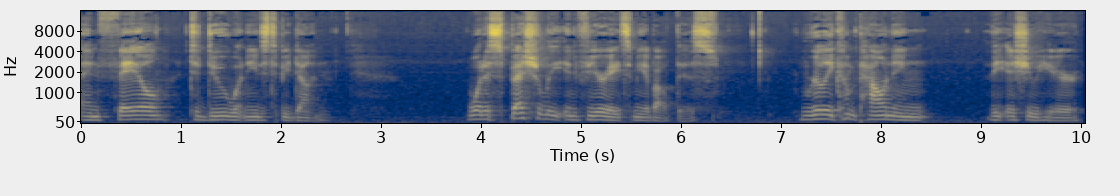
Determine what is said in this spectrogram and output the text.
and fail to do what needs to be done. What especially infuriates me about this really compounding the issue here.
